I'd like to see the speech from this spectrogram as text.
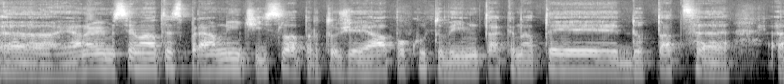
Eh, já nevím, jestli máte správný čísla, protože já pokud vím, tak na ty dotace eh,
